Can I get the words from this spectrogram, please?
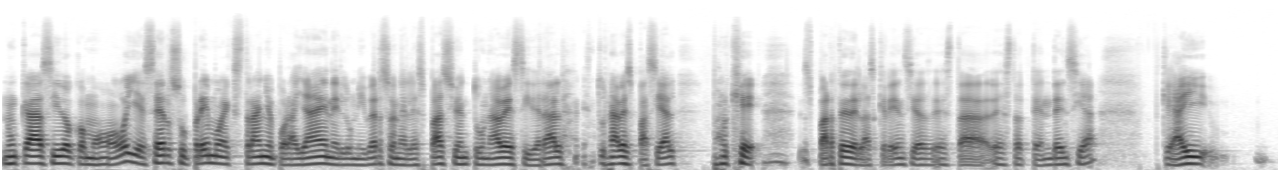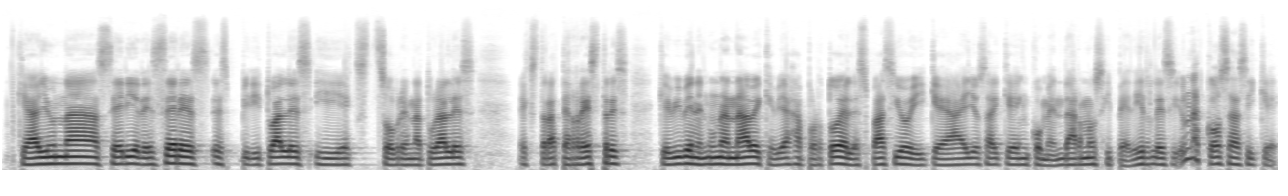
Nunca ha sido como, oye, ser supremo extraño por allá en el universo, en el espacio, en tu nave sideral, en tu nave espacial, porque es parte de las creencias de esta, de esta tendencia, que hay, que hay una serie de seres espirituales y sobrenaturales extraterrestres que viven en una nave que viaja por todo el espacio y que a ellos hay que encomendarnos y pedirles y una cosa así que,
